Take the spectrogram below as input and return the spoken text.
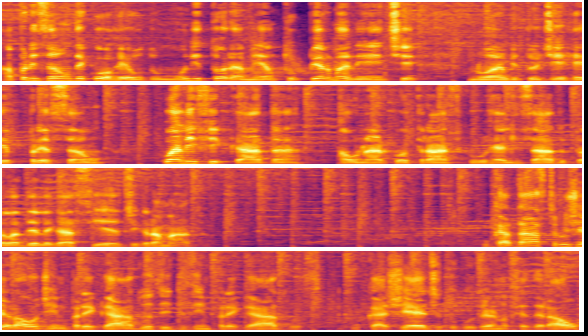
A prisão decorreu do monitoramento permanente no âmbito de repressão qualificada ao narcotráfico realizado pela Delegacia de Gramado. O Cadastro Geral de Empregados e Desempregados, o CAGED do governo federal,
